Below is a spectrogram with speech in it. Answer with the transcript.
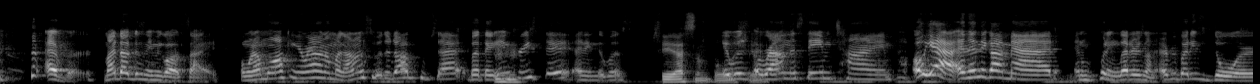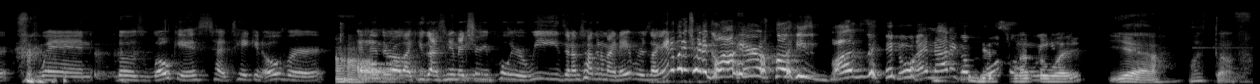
ever. My dog doesn't even go outside. But when I'm walking around, I'm like, I don't see where the dog poop's at. But they Mhm. increased it. I think it was See, that's some bullshit. it was around the same time. Oh yeah, and then they got mad and putting letters on everybody's door when those locusts had taken over. Uh-huh. And then they're all like, "You guys need to make sure you pull your weeds." And I'm talking to my neighbors, like, "Anybody trying to go out here with all these bugs and whatnot and go Get pull some weeds?" away. Yeah. What the f-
